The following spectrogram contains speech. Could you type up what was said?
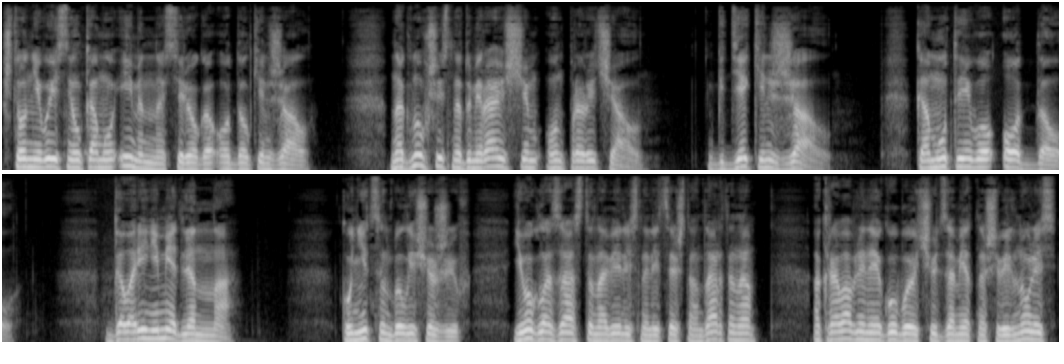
что он не выяснил, кому именно Серега отдал кинжал. Нагнувшись над умирающим, он прорычал. «Где кинжал? Кому ты его отдал? Говори немедленно!» Куницын был еще жив. Его глаза остановились на лице Штандартена, окровавленные губы чуть заметно шевельнулись,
